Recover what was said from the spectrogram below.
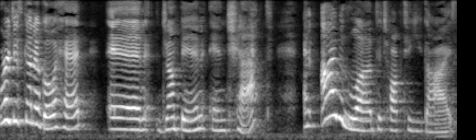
we're just going to go ahead and jump in and chat. And I would love to talk to you guys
